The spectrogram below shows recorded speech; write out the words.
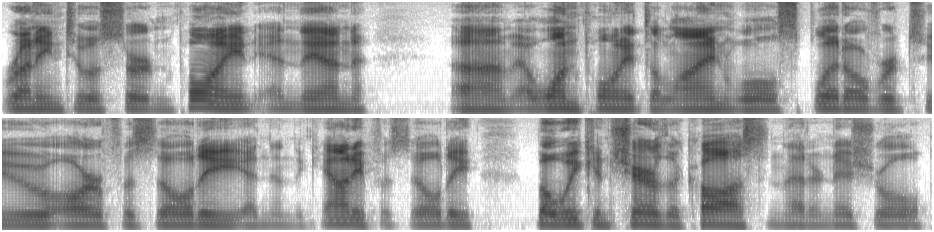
running to a certain point, and then um, at one point, the line will split over to our facility and then the county facility, but we can share the cost in that initial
